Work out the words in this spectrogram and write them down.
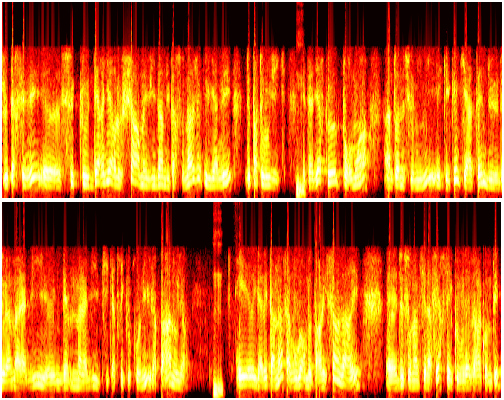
Je percevais euh, ce que derrière le charme évident du personnage, il y avait de pathologique. Hmm. C'est-à-dire que pour moi, Antoine Sionini est quelqu'un qui a atteint de, de la maladie, euh, une maladie psychiatrique connue, la paranoïa. Hmm. Et euh, il avait tendance à vouloir me parler sans arrêt euh, de son ancienne affaire, celle que vous avez racontée,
